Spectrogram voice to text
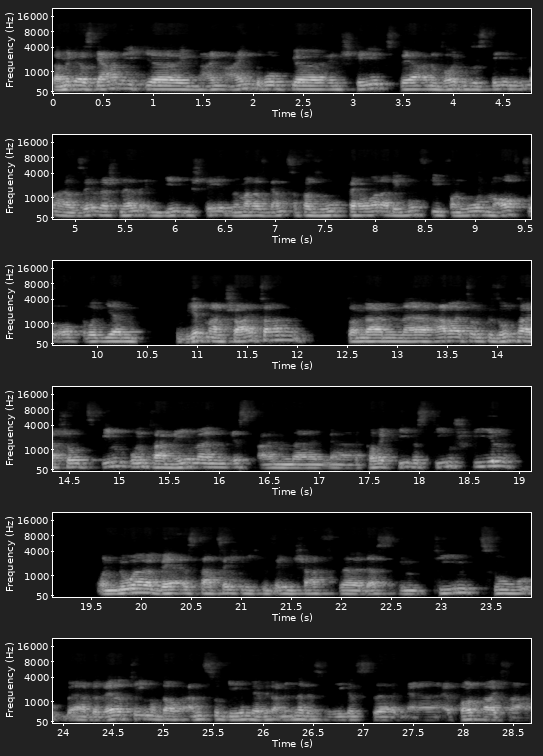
damit erst gar nicht ein Eindruck entsteht, der einem solchen System immer sehr, sehr schnell entgegensteht. Wenn man das Ganze versucht, per Order die Mufti von oben aufzuoktroyieren, wird man scheitern, sondern äh, Arbeits- und Gesundheitsschutz im Unternehmen ist ein äh, kollektives Teamspiel und nur wer es tatsächlich gesehen schafft, äh, das im Team zu äh, bewältigen und auch anzugehen, der wird am Ende des Weges äh, erfolgreich sein.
